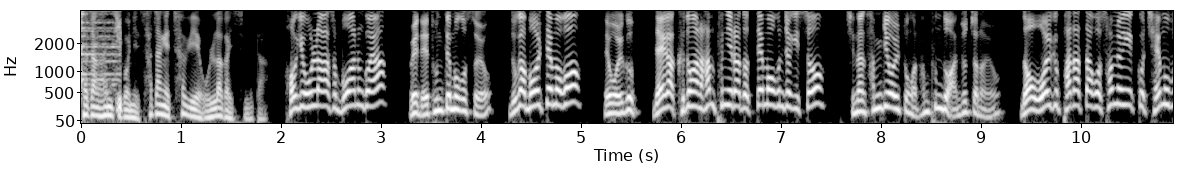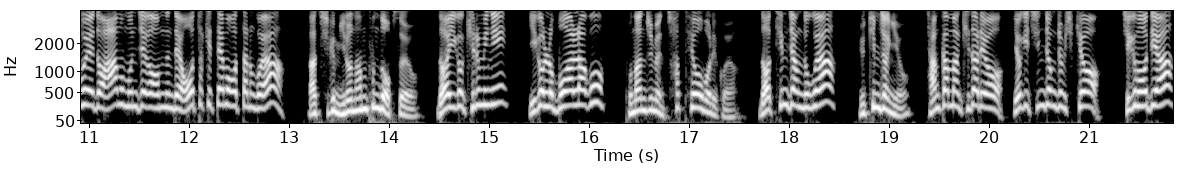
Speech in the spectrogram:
주차장 한 직원이 사장의 차 위에 올라가 있습니다. 거기 올라가서 뭐 하는 거야? 왜 내 돈 떼먹었어요? 누가 뭘 떼먹어? 내 월급 내가 그동안 한 푼이라도 떼먹은 적 있어? 지난 3개월 동안 한 푼도 안 줬잖아요. 너 월급 받았다고 서명했고 재무부에도 아무 문제가 없는데 어떻게 떼먹었다는 거야? 나 지금 이런 한 푼도 없어요. 너 이거 기름이니? 이걸로 뭐 하려고? 돈 안 주면 차 태워버릴 거야. 너 팀장 누구야? 유 팀장이요. 잠깐만 기다려. 여기 진정 좀 시켜. 지금 어디야?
